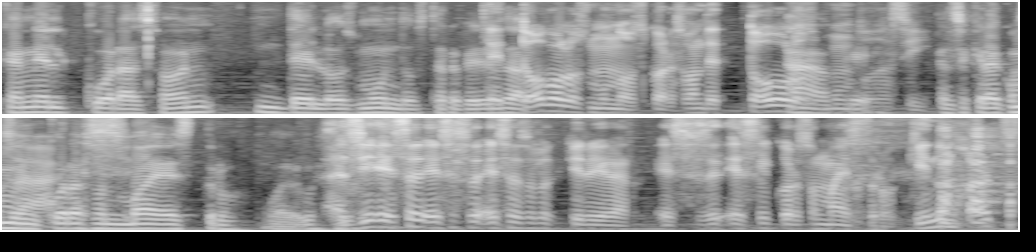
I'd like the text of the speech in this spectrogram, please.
buscan el corazón de los mundos, ¿te refieres De a? todos los mundos, corazón de todos Ah, los ok. mundos, así. Pensé que era como O sea, un corazón es- maestro o algo así. Así, eso, eso, eso es lo que quiero llegar. Es, es el corazón maestro. Kingdom Hearts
